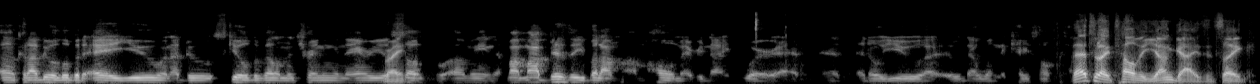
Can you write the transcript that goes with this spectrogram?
because I do a little bit of AAU and I do skill development training in the area. Right. So I mean, my, my busy, but I'm I'm home every night. Where at at, at OU, uh, that wasn't the case all the time. That's what I tell the young guys. It's like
